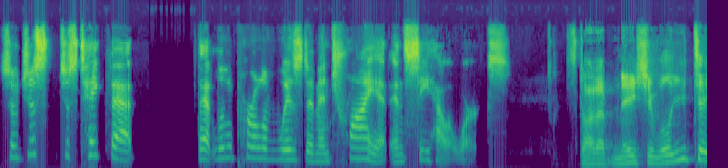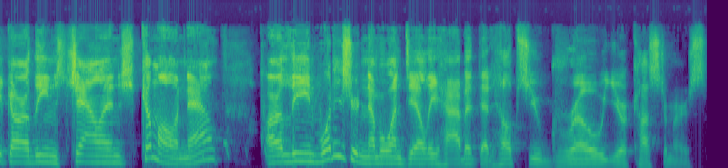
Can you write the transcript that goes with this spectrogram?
So just just take that that little pearl of wisdom and try it and see how it works. Startup nation will you take arlene's challenge? Come on now. Arlene what is your number one daily habit that helps you grow your customers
